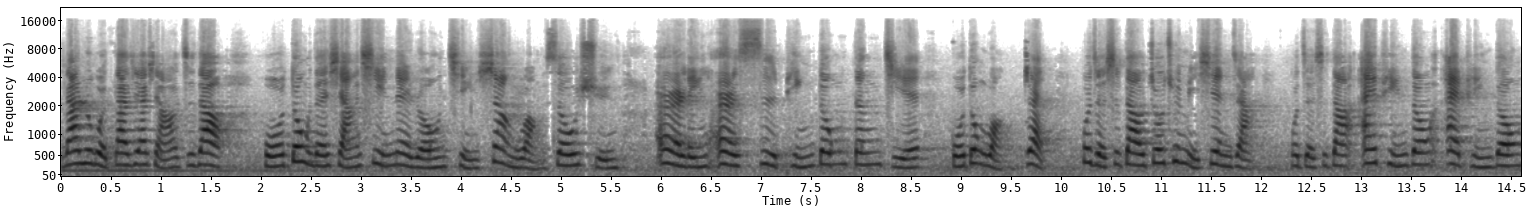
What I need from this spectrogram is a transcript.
那如果大家想要知道活动的详细内容，请上网搜寻二零二四屏东灯节活动网站。或者是到周春米县长，或者是到爱屏东爱屏东，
